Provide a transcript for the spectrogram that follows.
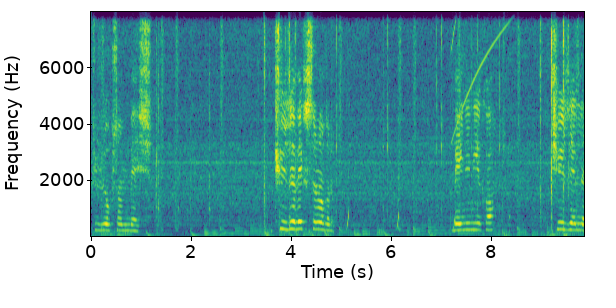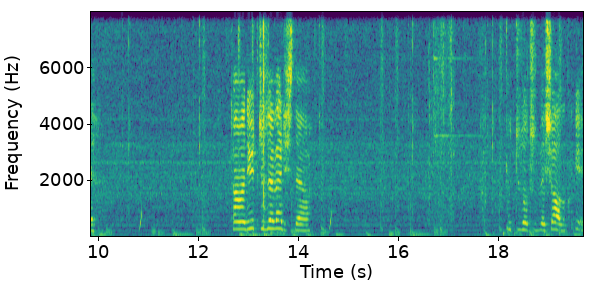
395 200'e verirsen alırım. Beynini yıka. 250 Tamam hadi 300'e ver işte ya. 335'e aldık. İyi.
